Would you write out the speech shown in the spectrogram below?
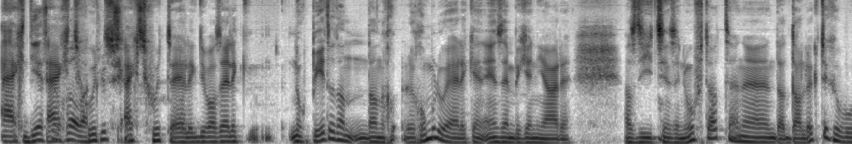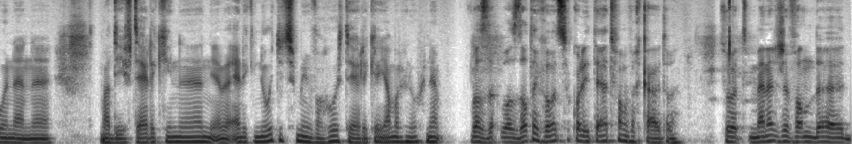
echt, Die heeft nog echt wel wat goed. clubs. Echt goed eigenlijk. Die was eigenlijk nog beter dan, dan Romelu eigenlijk in, in zijn beginjaren. Als die iets in zijn hoofd had, en eh, dat, dat lukte gewoon. En, eh, maar die heeft eigenlijk, geen, eh, eigenlijk nooit iets meer van gehoord eigenlijk. hè. Jammer genoeg, nee. Was dat, was dat de grootste kwaliteit van Verkuiteren? Zo het managen van de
